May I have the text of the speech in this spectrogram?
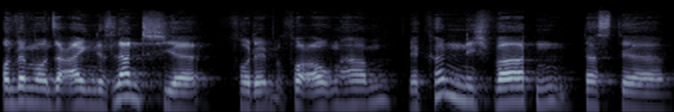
Und wenn wir unser eigenes Land hier vor, der, vor Augen haben, wir können nicht warten, dass der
